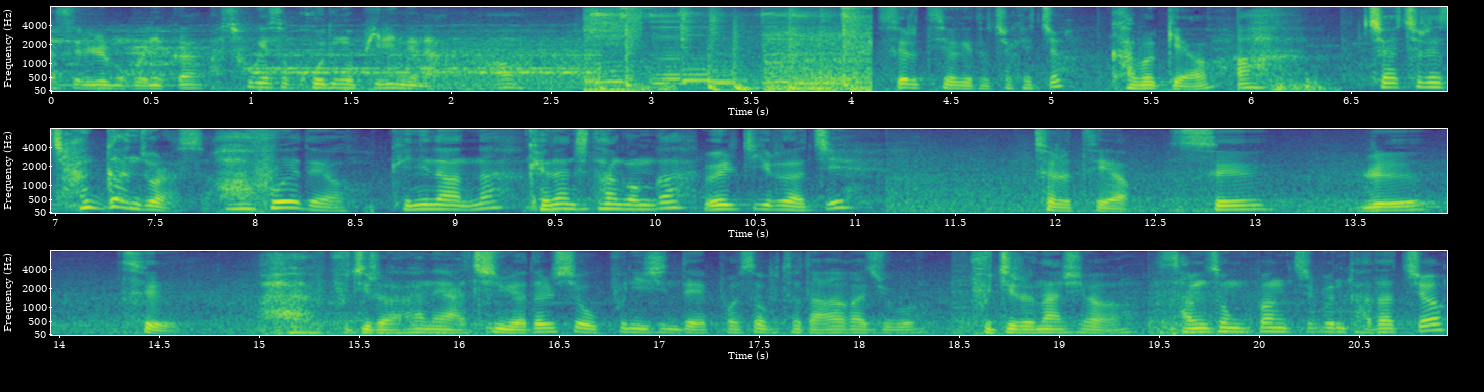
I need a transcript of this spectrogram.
오메가3를 먹으니까 속에서 고등어 비린내 나 아우. SRT역에 도착했죠? 가볼게요 아 지하철에서 잠깐 졸았어 아 후회돼요 괜히 나왔나? 괜한 짓 한 건가? 왜 일찍 일어났지? SRT역 SRT 아 부지런하네. 아침 8시 오픈이신데 벌써부터 나와가지고 부지런하셔. 삼송빵집은 닫았죠?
